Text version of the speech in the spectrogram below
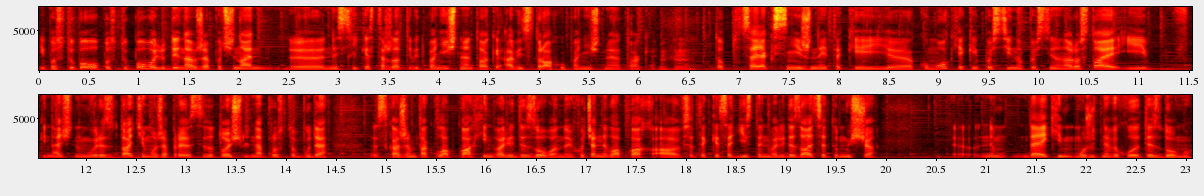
І поступово-поступово людина вже починає е, не стільки страждати від панічної атаки, а від страху панічної атаки. Угу. Тобто це як сніжний такий е, комок, який постійно-постійно наростає, і в кінечному результаті може привести до того, що людина просто буде, скажімо так, в лапках інвалідизованою. Хоча не в лапках, а все-таки це дійсно інвалідизація, тому що деякі можуть не виходити з дому.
